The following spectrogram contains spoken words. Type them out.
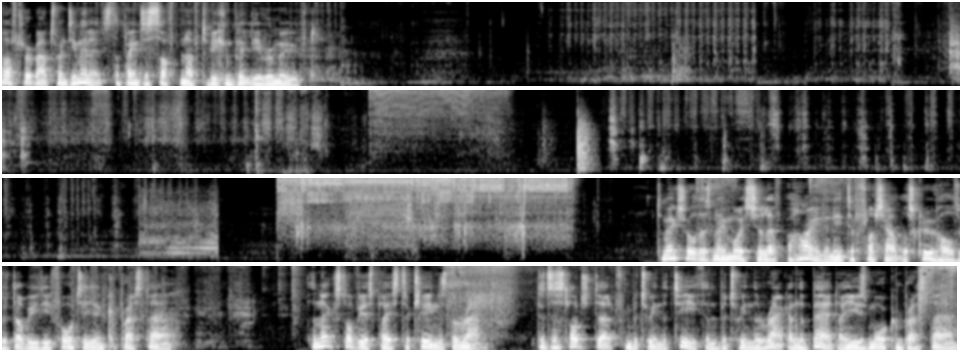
After about 20 minutes, the paint is soft enough to be completely removed. To make sure there's no moisture left behind, I need to flush out the screw holes with WD-40 and compressed air. The next obvious place to clean is the rack. To dislodge dirt from between the teeth and between the rack and the bed, I use more compressed air.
